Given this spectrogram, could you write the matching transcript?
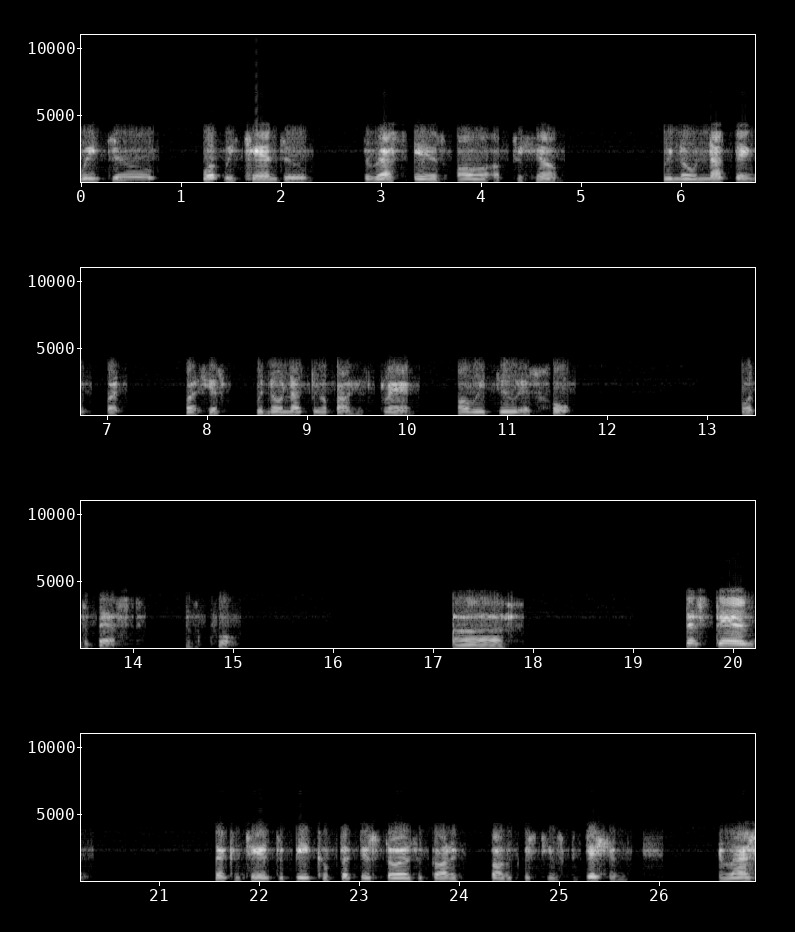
We do what we can do. The rest is all up to him. We know nothing but but his we know nothing about his plan. All we do is hope for the best. End quote. Uh, since then, there continued to be conflicting stories regarding Father Christine's condition. And last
